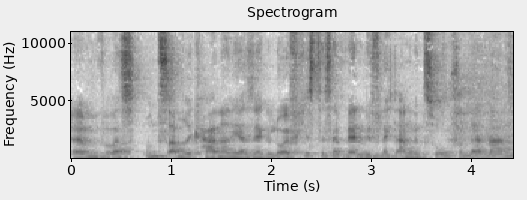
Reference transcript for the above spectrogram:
ähm, was uns Amerikanern ja sehr geläufig ist. Deshalb werden wir vielleicht angezogen von deinem Namen.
